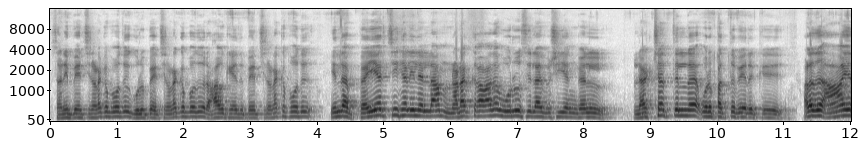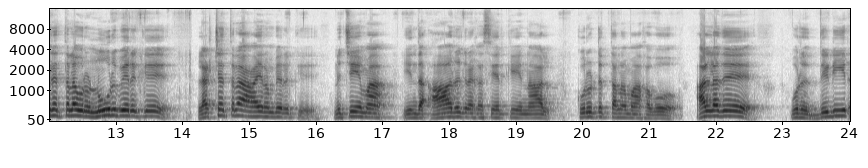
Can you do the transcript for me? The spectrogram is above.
சனி பயிற்சி நடக்க போது குரு பயிற்சி நடக்க போது ராகு கேது பயிற்சி நடக்க போது இந்த பெயர்ச்சிகளில் எல்லாம் நடக்காத ஒரு சில விஷயங்கள். லட்சத்தில் ஒரு பத்து பேருக்கு அல்லது ஆயிரத்தில் ஒரு நூறு பேருக்கு லட்சத்தில் ஆயிரம் பேருக்கு நிச்சயமாக இந்த ஆறு கிரக சேர்க்கையினால் குருட்டுத்தனமாகவோ அல்லது ஒரு திடீர்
